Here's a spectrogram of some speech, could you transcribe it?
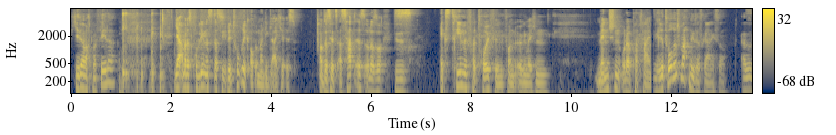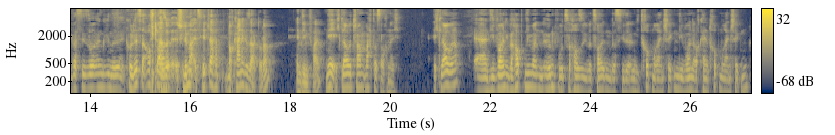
Jeder macht mal Fehler. Ja, aber das Problem ist, dass die Rhetorik auch immer die gleiche ist. Ob das jetzt Assad ist oder so, dieses extreme Verteufeln von irgendwelchen Menschen oder Parteien. Rhetorisch machen die das gar nicht so. Also, dass sie so irgendwie eine Kulisse aufbauen. Also, äh, schlimmer als Hitler hat noch keiner gesagt, oder? In dem Fall? Nee, ich glaube, Trump macht das auch nicht. Ich glaube, äh, die wollen überhaupt niemanden irgendwo zu Hause überzeugen, dass sie da irgendwie Truppen reinschicken. Die wollen da auch keine Truppen reinschicken.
